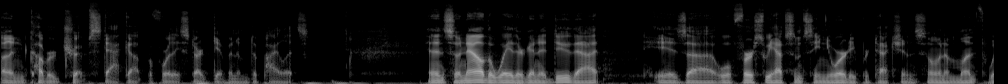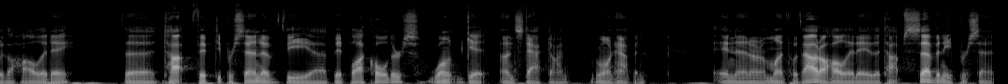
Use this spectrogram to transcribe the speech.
uncovered trips stack up before they start giving them to pilots. And so now the way they're going to do that is, uh, well, first we have some seniority protection. So in a month with a holiday, the top 50% of the uh, bid block holders won't get unstacked on. It won't happen. And then on a month without a holiday, the top 70%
